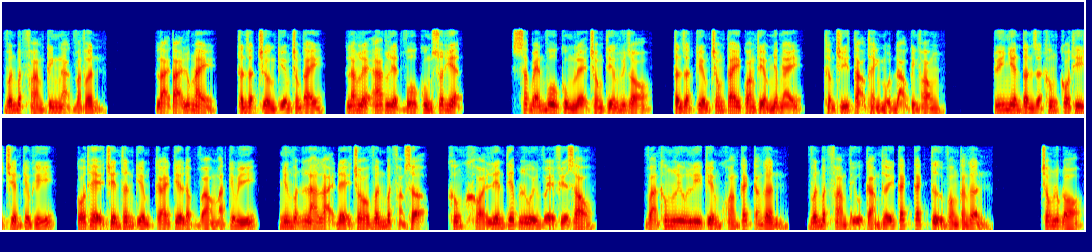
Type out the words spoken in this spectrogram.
Vân bất phàm kinh ngạc và phần lại tại lúc này, tần giật trường kiếm trong tay, lăng lệ ác liệt vô cùng xuất hiện. Sắc bén vô cùng lệ trong tiếng huýt gió, tần giật kiếm trong tay quang thiểm nhấp nháy, thậm chí tạo thành một đạo kinh phong. Tuy nhiên tần giật không có thi triển kiếm khí, có thể trên thân kiếm cái kia đập vào mặt kiếm ý, nhưng vẫn là lại để cho vân bất phàm sợ, không khỏi liên tiếp lui về phía sau. Vạn không lưu ly kiếm khoảng cách càng gần, vân bất phàm tự cảm thấy cách cách tử vong càng gần. Trong lúc đó,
